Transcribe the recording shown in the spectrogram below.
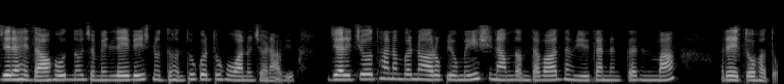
જે રહે દાહોદનો, જમીન લે વેચનો ધંધો કરતો હોવાનું જણાવ્યું. જ્યારે ચોથા નંબરનો આરોપી ઉમેશ નામનો અમદાવાદના વિવેકાનંદમાં રહેતો હતો.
